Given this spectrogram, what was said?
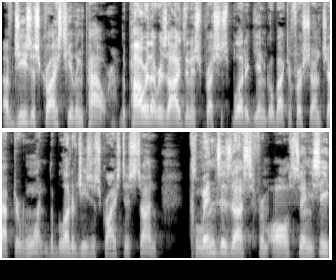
of Jesus Christ's healing power, the power that resides in his precious blood. Again, go back to 1 John chapter 1. The blood of Jesus Christ, his son, cleanses us from all sin. You see,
